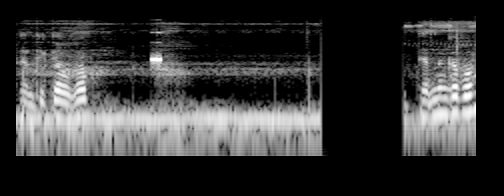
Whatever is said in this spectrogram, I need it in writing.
แต้มที่เก้าครับแต้มหนึ่งครับผม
